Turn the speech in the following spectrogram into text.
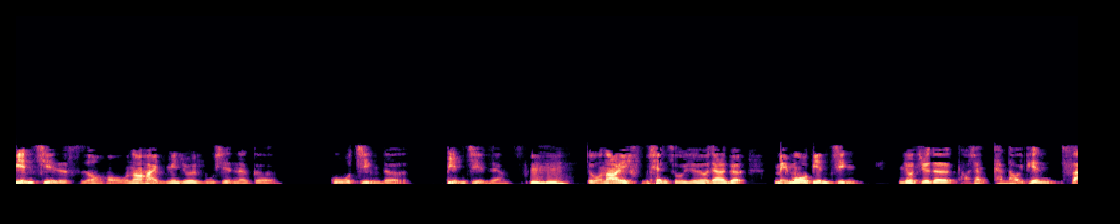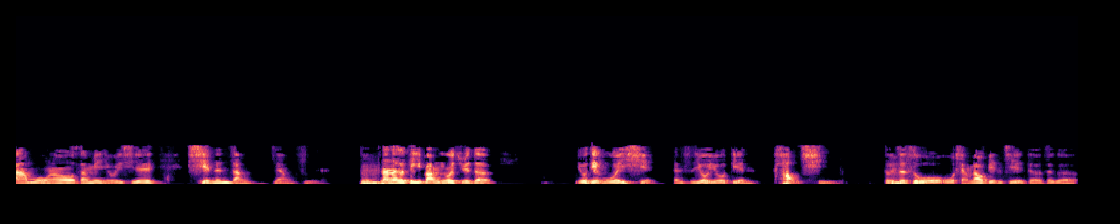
边界的时候，我脑海里面就会浮现那个国境的边界这样子。嗯哼，对，我脑海里浮现出一个像那个美墨边境，你就觉得好像看到一片沙漠，然后上面有一些仙人掌这样子。对，嗯、那那个地方你会觉得有点危险，但是又有点好奇。对，嗯、这是我我想到边界的这个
